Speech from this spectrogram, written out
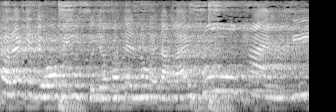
好嘞，继续我朋友所有发展，拢会当来呼喊机。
